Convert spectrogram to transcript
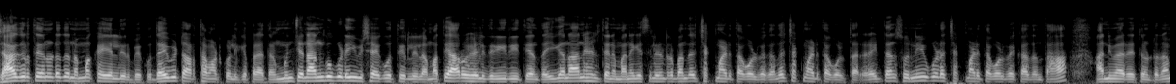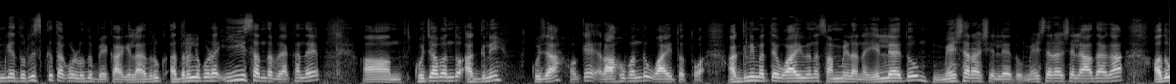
ಜಾಗೃತಿ ಅನ್ನೋದು ನಮ್ಮ ಕೈಯಲ್ಲಿರಬೇಕು. ದಯವಿಟ್ಟು ಅರ್ಥ ಮಾಡ್ಕೊಳ್ಳಿಕ್ಕೆ ಪ್ರಯತ್ನ. ಮುಂಚೆ ನನಗೂ ಕೂಡ ಈ ವಿಷಯ ಗೊತ್ತಿರಲಿಲ್ಲ. ಮತ್ತೆ ಯಾರೋ ಹೇಳಿದ್ರು ಈ ರೀತಿ ಅಂತ. ಈಗ ನಾನು ಹೇಳ್ತೇನೆ, ಮನೆಗೆ ಸಿಲಿಂಡರ್ ಬಂದರೆ ಚೆಕ್ ಮಾಡಿ ತಗೊಳ್ಬೇಕಂದ್ರೆ ಚೆಕ್ ಮಾಡಿ ತಗೊಳ್ತಾರೆ ರೈಟ್ ಸೊ ನೀವು ಕೂಡ ಚೆಕ್ ಮಾಡಿ ತಗೊಳ್ಬೇಕಾದಂತಹ ಅನಿವಾರ್ಯತೆ ಉಂಟು. ನಮಗೆ ಅದು ರಿಸ್ಕ್ ತಗೊಳ್ಳೋದು ಬೇಕಾಗಿಲ್ಲ. ಅದ್ರ, ಅದರಲ್ಲೂ ಕೂಡ ಈ ಸಂದರ್ಭ, ಯಾಕಂದರೆ ಕುಜ ಬಂದು ಅಗ್ನಿ ಕುಜ ಓಕೆ ರಾಹು ಬಂದು ವಾಯುತತ್ವ ಅಗ್ನಿ ಮತ್ತು ವಾಯುವಿನ ಸಮ್ಮಿಳನ. ಎಲ್ಲೇ ಆಯಿತು? ಮೇಷರಾಶಿಯಲ್ಲೇ ಆಯಿತು. ಮೇಷರಾಶಿಯಲ್ಲಿ ಆದಾಗ ಅದು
